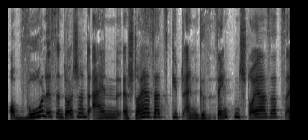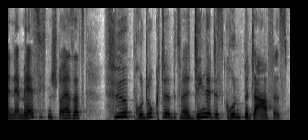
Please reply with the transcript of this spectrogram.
obwohl es in Deutschland einen äh, Steuersatz gibt, einen gesenkten Steuersatz, einen ermäßigten Steuersatz für Produkte bzw. Dinge des Grundbedarfes.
